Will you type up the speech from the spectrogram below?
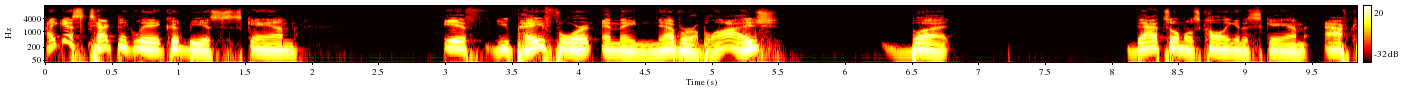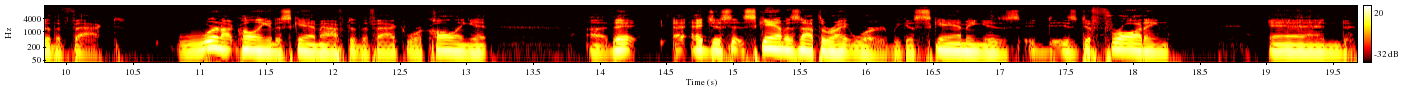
I guess technically it could be a scam if you pay for it and they never oblige, but that's almost calling it a scam after the fact. We're not calling it a scam after the fact. We're calling it uh, that. I just scam is not the right word because scamming is is defrauding, and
